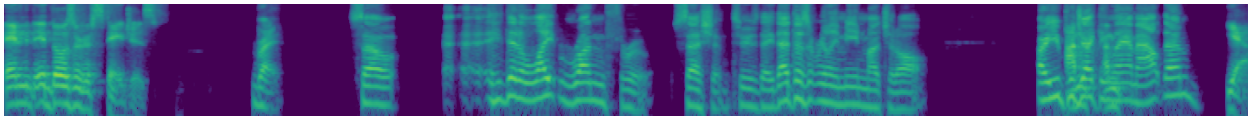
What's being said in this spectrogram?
and it, those are just stages. Right. So uh, he did a light run through session Tuesday. That doesn't really mean much at all. Are you projecting I'm, I'm, Lamb out then? Yeah,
